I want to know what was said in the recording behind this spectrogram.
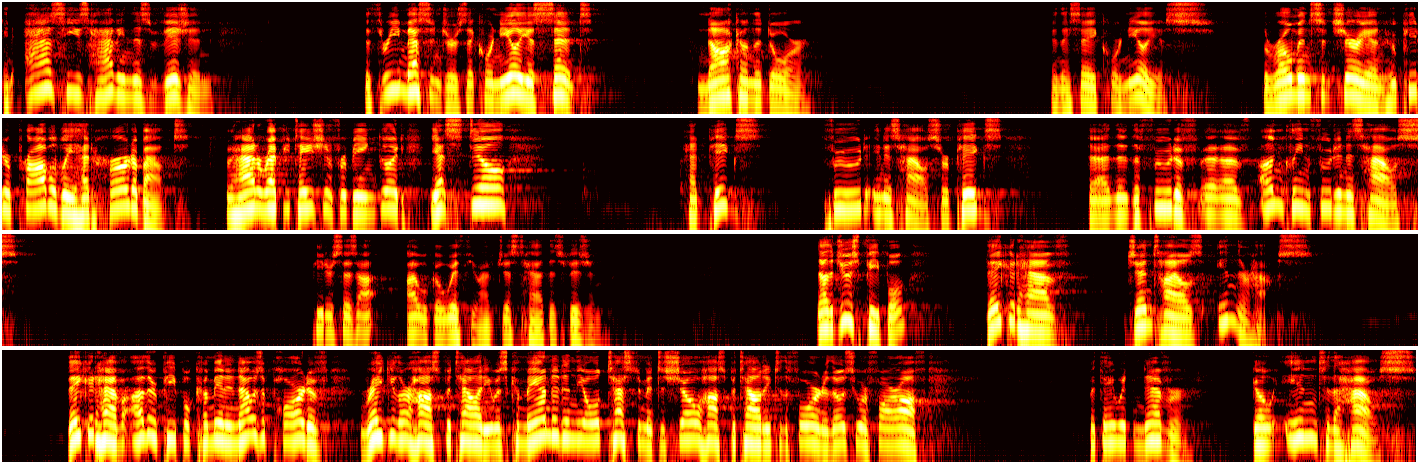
And as he's having this vision, the three messengers that Cornelius sent knock on the door. And they say, Cornelius, the Roman centurion who Peter probably had heard about, who had a reputation for being good, yet still had pigs' food in his house, or pigs, uh, the, the food of, uh, of unclean food in his house, Peter says, I, I will go with you. I've just had this vision. Now, the Jewish people, they could have Gentiles in their house. They could have other people come in, and that was a part of regular hospitality. It was commanded in the Old Testament to show hospitality to the foreigner, those who are far off. But they would never go into the house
